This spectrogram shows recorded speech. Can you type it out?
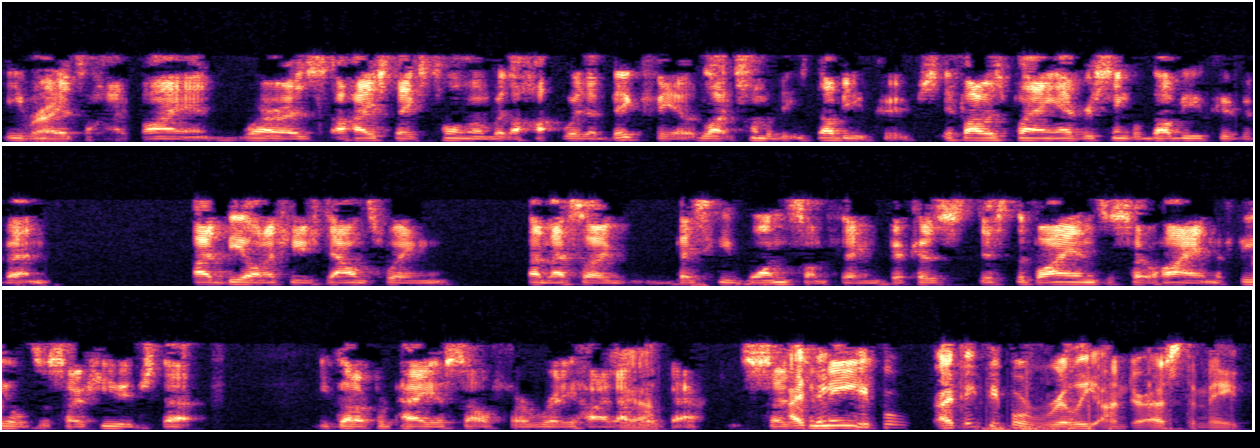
even Right. though it's a high buy-in. Whereas a high stakes tournament with a with a big field, like some of these WCOOPs, if I was playing every single WCOOP event, I'd be on a huge downswing unless I basically won something because just the buy-ins are so high and the fields are so huge that you've got to prepare yourself for a really high level Yeah. of variance. So I to think me, people I think people really underestimate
